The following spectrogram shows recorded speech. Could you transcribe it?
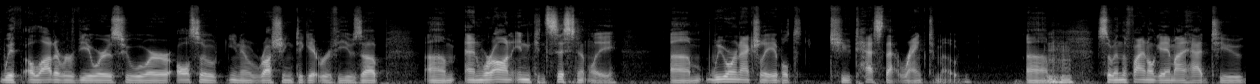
with a lot of reviewers who were also you know rushing to get reviews up, um, and were on inconsistently, um, we weren't actually able to, to test that ranked mode. Um, So in the final game, I had to,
